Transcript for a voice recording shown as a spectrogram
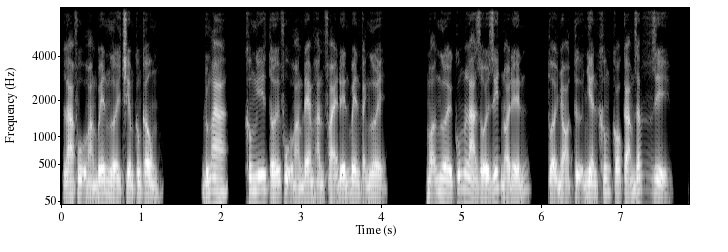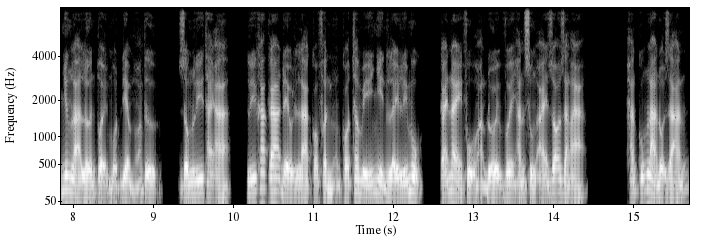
là phụ hoàng bên người chiêm công công. Đúng a, không nghĩ tới phụ hoàng đem hắn phái đến bên cạnh ngươi. Mọi người cũng là rối rít nói đến, tuổi nhỏ tự nhiên không có cảm giác gì, nhưng là lớn tuổi một điểm hoàng tử, giống lý thái a, lý khắc ca đều là có phần có thâm ý nhìn lấy lý mục, cái này phụ hoàng đối với hắn sùng ái rõ ràng a. Hắn cũng là nội gián,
